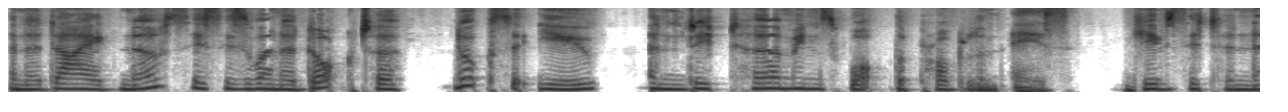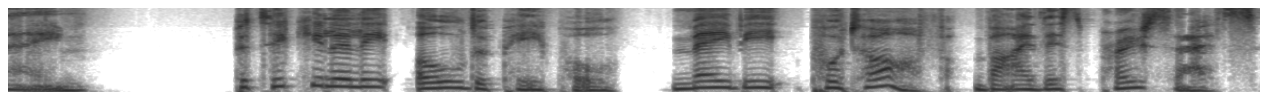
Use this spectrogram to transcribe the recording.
And a diagnosis is when a doctor looks at you and determines what the problem is, gives it a name. Particularly older people may be put off by this process.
